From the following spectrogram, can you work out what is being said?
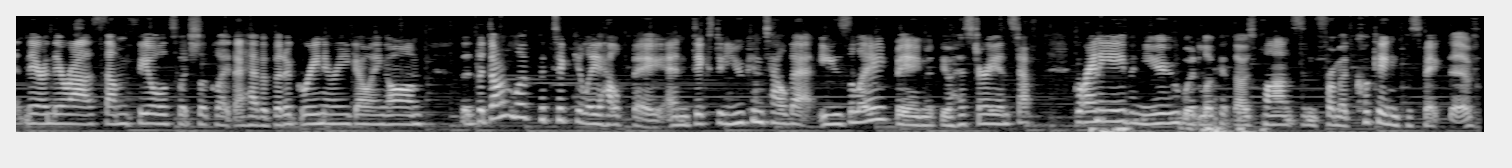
And there, and there are some fields which look like they have a bit of greenery going on that that don't look particularly healthy. And Dexter, you can tell that easily, being with your history and stuff. Granny, even you would look at those plants, and from a cooking perspective,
